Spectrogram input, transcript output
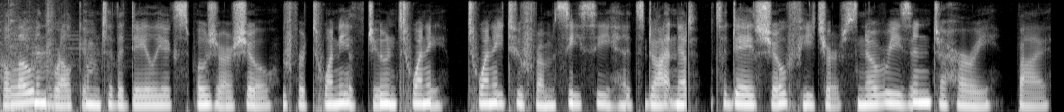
Hello and welcome to the Daily Exposure Show for 20th June 2022 from cchits.net. Today's show features No Reason to Hurry by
